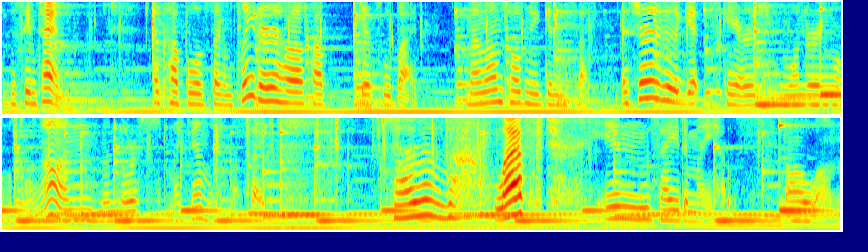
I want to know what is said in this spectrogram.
at the same time. A couple of seconds later, a helicopter flew by. My mom told me to get inside. I started to get scared and wondering what was going on, and then the rest of my family came outside. So I was left inside of my house all alone.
